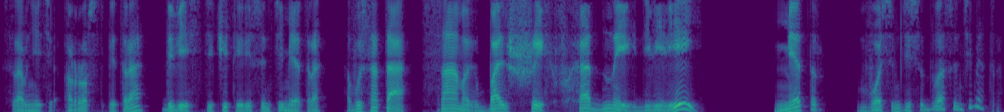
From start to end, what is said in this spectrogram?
Сравните, рост Петра 204 сантиметра, высота самых больших входных дверей метр восемьдесят два сантиметра.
